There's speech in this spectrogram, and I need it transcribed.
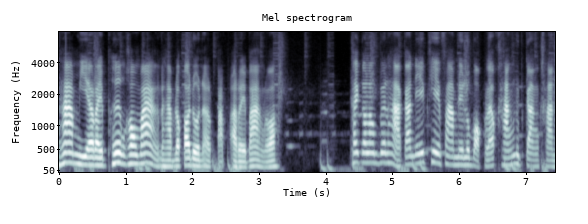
7.5 มีอะไรเพิ่มเข้าบ้างนะครับ แล้วก็โดนปรับอะไรบ้างเนาะ ใครกำลังมีปัญหาการ AFK ฟาร์มในโรบอกแล้วค้างหลุดกลางคัน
